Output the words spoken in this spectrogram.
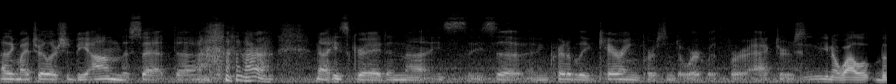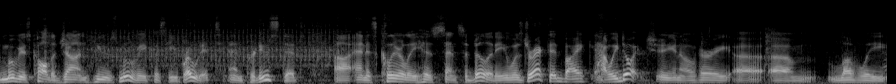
I think my trailer should be on the set. Uh, no, he's great, and uh, he's he's an incredibly caring person to work with for actors. And, you know, while the movie is called a John Hughes movie because he wrote it and produced it, uh, and it's clearly his sensibility it was directed by Howie Deutch, you know, a very uh, um, lovely,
